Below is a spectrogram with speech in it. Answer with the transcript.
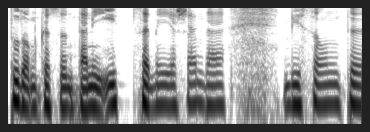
tudom köszönteni itt személyesen, de viszont ö,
